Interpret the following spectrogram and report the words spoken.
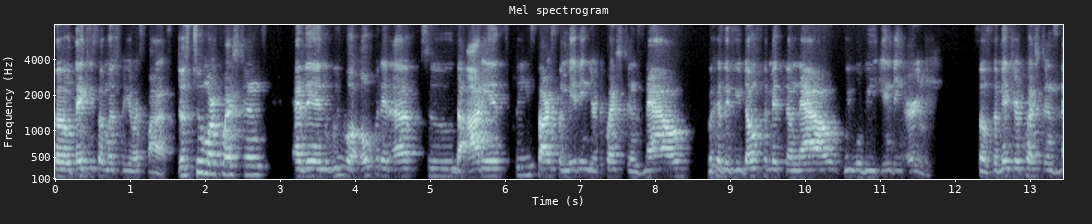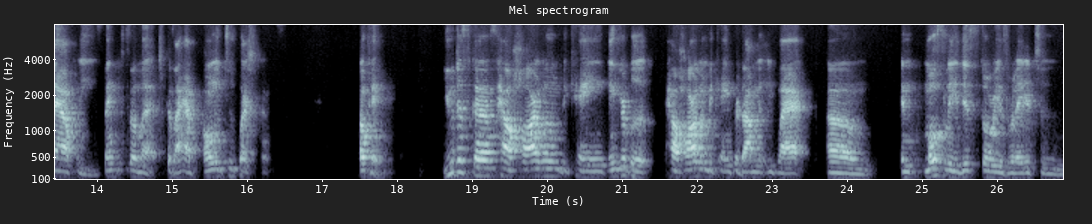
so thank you so much for your response. Just two more questions, and then we will open it up to the audience. Please start submitting your questions now, because if you don't submit them now, we will be ending early. So submit your questions now, please. Thank you so much, because I have only two questions. Okay, you discuss how Harlem became, in your book, how Harlem became predominantly Black. Um, and mostly this story is related to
